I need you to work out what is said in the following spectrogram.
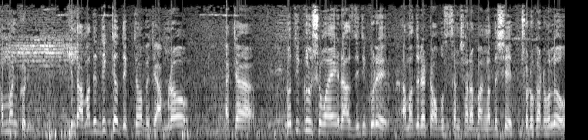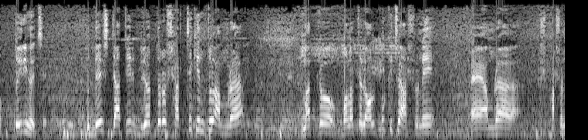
সম্মান করি। কিন্তু আমাদের দিকটাও দেখতে হবে যে আমরাও একটা প্রতিকূল সময়ে রাজনীতি করে আমাদের একটা অবস্থান সারা বাংলাদেশে ছোটোখাটো হলেও তৈরি হয়েছে। তো দেশ, জাতির বৃহত্তর স্বার্থে কিন্তু আমরা মাত্র বলা চলে অল্প কিছু আসনে আমরা আসন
